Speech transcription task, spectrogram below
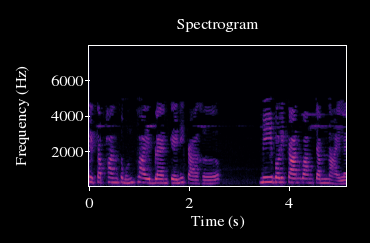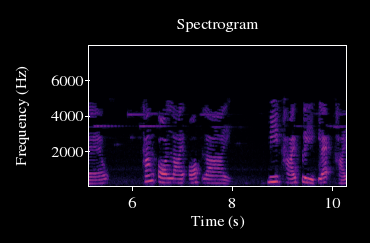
ลิตภัณฑ์สมุนไพรแบรนด์เกนิกาเฮิร์บมีบริการวางจำหน่ายแล้ว ทั้งออนไลน์ออฟไลน์ มีขายปลีกและขาย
